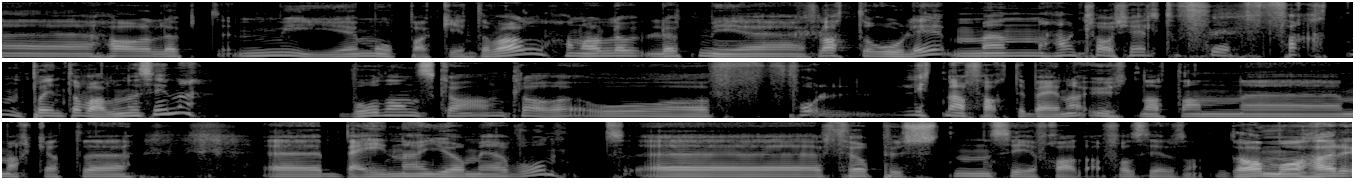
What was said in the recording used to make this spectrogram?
eh, har løpt mye motbakkeintervall. Han har løpt mye flatt og rolig, men han klarer ikke helt å få farten på intervallene sine. Hvordan skal han klare å få litt mer fart i beina uten at han merker at beina gjør mer vondt eh, før pusten sier fra, da, for å si det sånn? Da må herr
